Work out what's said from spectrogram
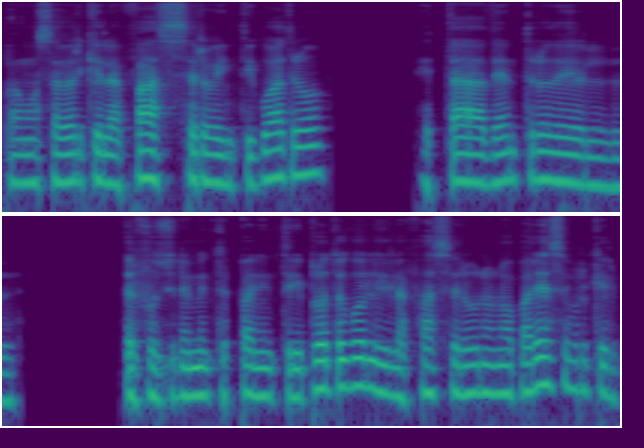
Vamos a ver que la fase 024 está dentro del, del funcionamiento Spanning Tree Protocol y la fase 01 no aparece porque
